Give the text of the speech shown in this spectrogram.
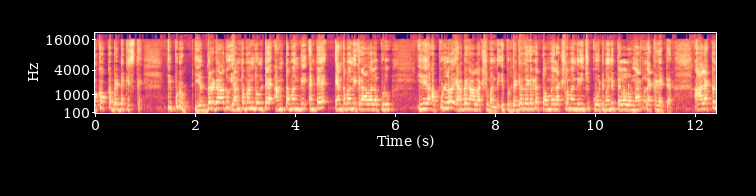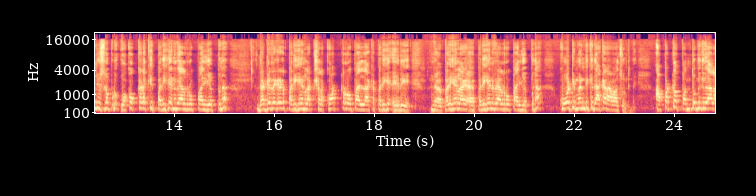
ఒక్కొక్క బిడ్డకిస్తే. ఇప్పుడు ఇద్దరు కాదు ఎంతమంది ఉంటే అంతమంది అంటే ఎంతమందికి రావాలి అప్పుడు? ఈ అప్పుడులో ఎనభై నాలుగు లక్షల మంది ఇప్పుడు దగ్గర దగ్గరగా తొంభై లక్షల మంది నుంచి కోటి మంది పిల్లలు ఉన్నారు లెక్క కట్టారు. ఆ లెక్కను చూసినప్పుడు ఒక్కొక్కరికి పదిహేను వేల రూపాయలు చెప్పున దగ్గర దగ్గరగా పదిహేను లక్షల కోట్ల రూపాయల దాకా పదిహే ఇది పదిహేను పదిహేను వేల రూపాయలు చెప్పున కోటి మందికి దాకా రావాల్సి ఉంటుంది. అప్పట్లో పంతొమ్మిది వేల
